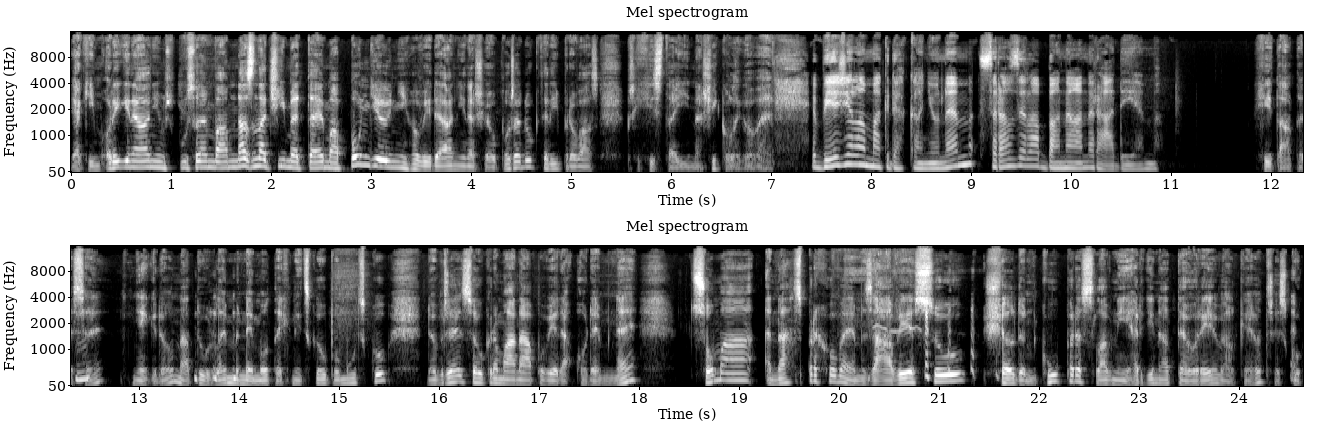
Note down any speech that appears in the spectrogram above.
jakým originálním způsobem vám naznačíme téma pondělního vydání našeho pořadu, který pro vás přichystají naši kolegové. Běžela Magda kanionem, srazila banán rádiem. Chytáte se? Hmm? Někdo na tuhle mnemotechnickou pomůcku? Dobře, soukromá nápověda ode mne co má na sprchovém závěsu Sheldon Cooper, slavný hrdina teorie Velkého třesku.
